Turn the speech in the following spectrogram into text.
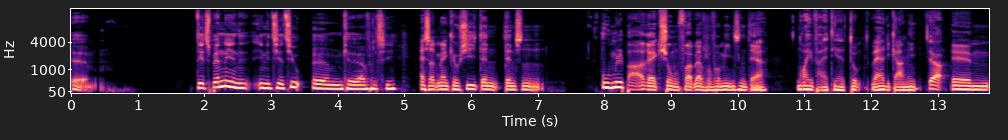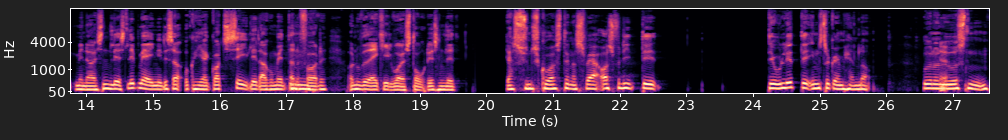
Øhm, det er et spændende in- initiativ, øhm, kan jeg i hvert fald sige. altså man kan jo sige, den, den sådan umiddelbare reaktion fra, i hvert fald fra min side, det er, Nøj, hvor er det her dumt, hvad er de gang i? Ja. Øhm, men når jeg sådan læser lidt mere ind i det, så okay, jeg kan godt se lidt argumenterne mm. for det, og nu ved jeg ikke helt, hvor jeg står. Det er sådan lidt, Jeg synes sgu også, den er svær. Også fordi det, det er jo lidt det, Instagram handler om. Uden at Ja. lyde sådan,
